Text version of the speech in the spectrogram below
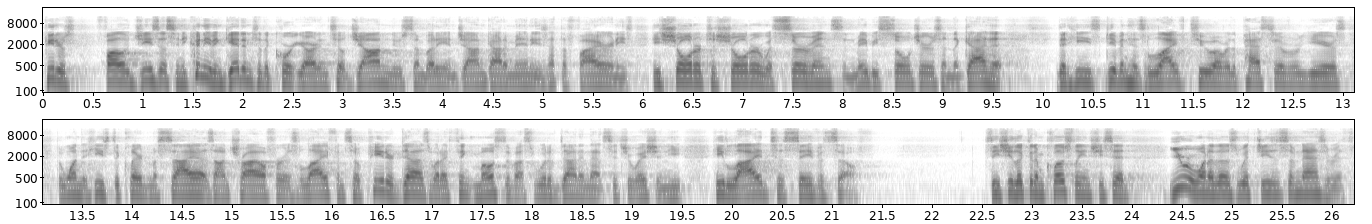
Peter's followed Jesus and he couldn't even get into the courtyard until John knew somebody and John got him in. He's at the fire and he's, he's shoulder to shoulder with servants and maybe soldiers. And the guy that that he's given his life to over the past several years, the one that he's declared Messiah, is on trial for his life. And so Peter does what I think most of us would have done in that situation. He, he lied to save himself. See, she looked at him closely and she said, You were one of those with Jesus of Nazareth.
